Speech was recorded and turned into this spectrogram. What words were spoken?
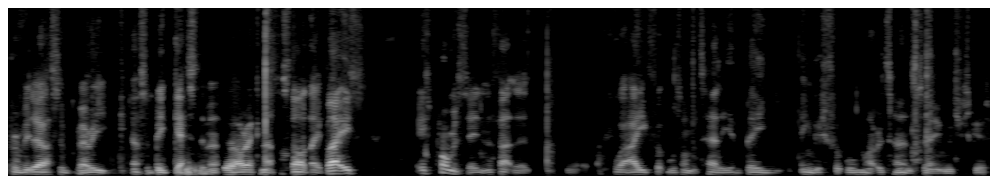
Provi- Yeah. That's a very that's a big guesstimate. but Yeah. I reckon that's a start date, but it's it's promising the fact that well, a football's on the telly and b English football might return soon, which is good.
